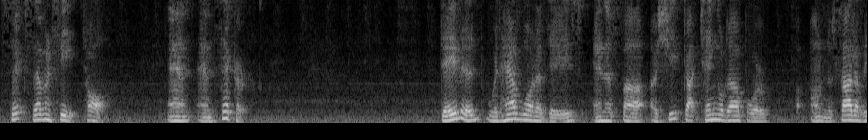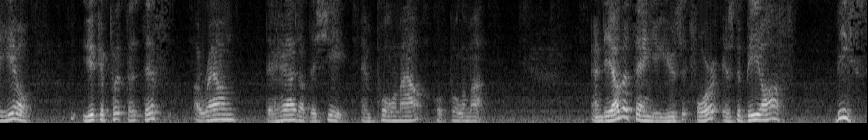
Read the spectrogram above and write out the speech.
six, seven feet tall and, and thicker. David would have one of these, and if uh, a sheep got tangled up or on the side of a hill, you could put the, this around the head of the sheep and pull them out or pull them up. And the other thing you use it for is to beat off beasts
